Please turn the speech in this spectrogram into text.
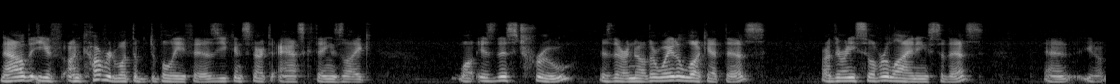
Now that you've uncovered what the, the belief is, you can start to ask things like, well, is this true? Is there another way to look at this? Are there any silver linings to this? And you know,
